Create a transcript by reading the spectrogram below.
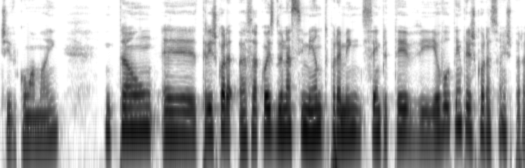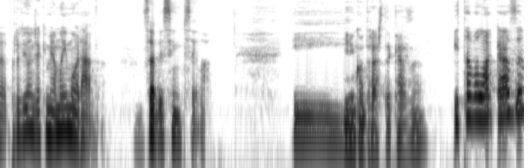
tive com a mãe. Então, é, três cora- essa coisa do nascimento pra mim sempre teve. Eu voltei em Três Corações pra ver onde é que minha mãe morava, sabe assim, sei lá. E, E encontraste a casa? e tava lá a casa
